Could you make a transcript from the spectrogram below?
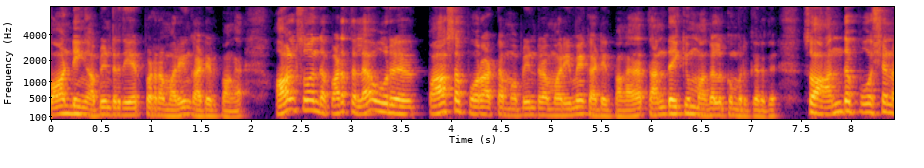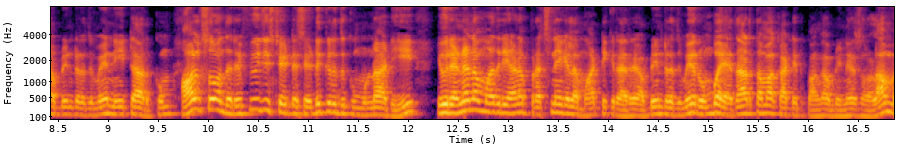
பாண்டிங் அப்படின்றது ஏற்படுற மாதிரியும் காட்டியிருப்பாங்க. ஆல்சோ இந்த படத்தில் ஒரு பாச போராட்டம் அப்படின்ற மாதிரியுமே காட்டியிருப்பாங்க. அதாவது தந்தைக்கும் மகளுக்கும் இருக்கிறது. ஸோ அந்த போர்ஷன் அப்படின்றதுமே நீட்டாக இருக்கும். ஆல்சோ அந்த ரெஃப்யூஜி ஸ்டேட்டஸ் எடுக்கிறதுக்கு முன்னாடி இவர் என்னென்ன மாதிரியான பிரச்சனைகளை மாட்டிக்கிறாரு அப்படின்றதுமே ரொம்ப யதார்த்தமாக காட்டியிருப்பாங்க அப்படின்னே சொல்லலாம்.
